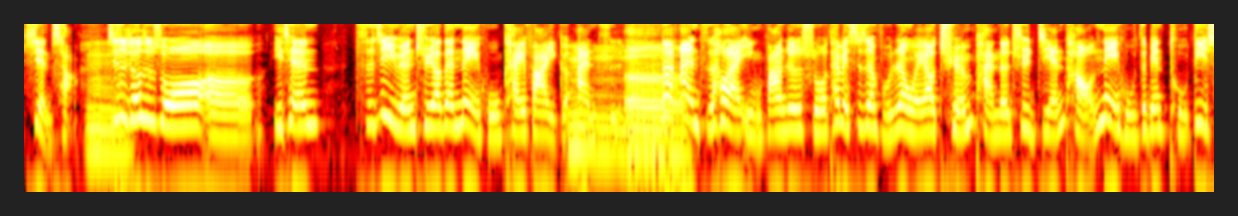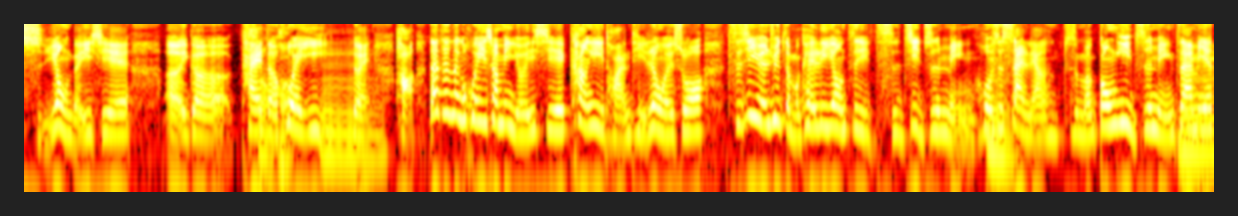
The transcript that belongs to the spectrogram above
现场。嗯，其实就是说呃，以前。慈济园区要在内湖开发一个案子，嗯、那案子后来引发就是说，台北市政府认为要全盘的去检讨内湖这边土地使用的一些。呃，一个开的会议，嗯、对，好，那在那个会议上面有一些抗议团体认为说，慈济园区怎么可以利用自己慈济之名，或是善良什么公益之名，在那边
